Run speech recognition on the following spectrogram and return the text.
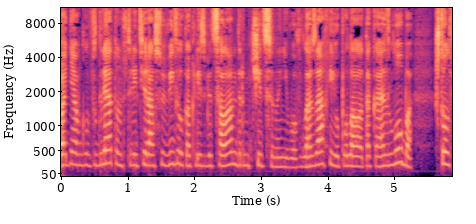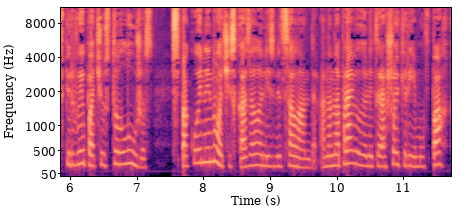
Подняв взгляд, он в третий раз увидел, как Лизбет Саландер мчится на него. В глазах ее пылала такая злоба, что он впервые почувствовал ужас. «Спокойной ночи», — сказала Лизбет Саландер. Она направила электрошокер ему в пах,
